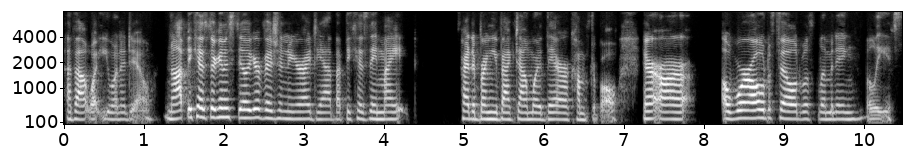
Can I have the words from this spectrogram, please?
about what you want to do. Not because they're going to steal your vision or your idea, but because they might try to bring you back down where they're comfortable. There are a world filled with limiting beliefs.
